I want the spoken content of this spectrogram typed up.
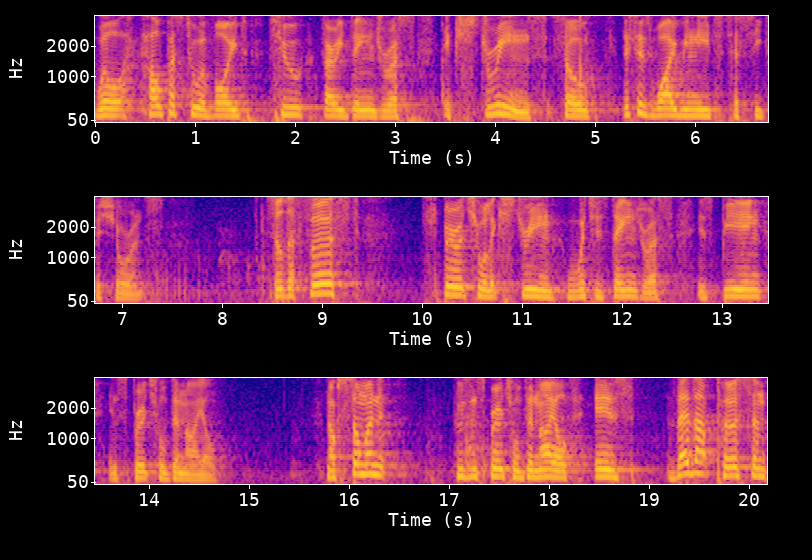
will help us to avoid two very dangerous extremes. So this is why we need to seek assurance. So, the first spiritual extreme, which is dangerous, is being in spiritual denial. Now, someone who's in spiritual denial is they're that person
